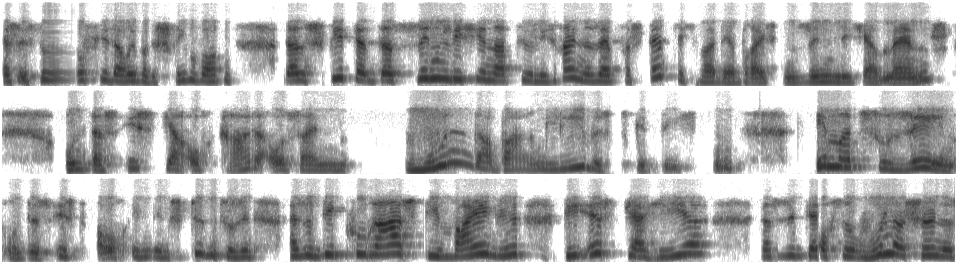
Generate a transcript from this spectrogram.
Es ist so viel darüber geschrieben worden. Das spielt ja das Sinnliche natürlich rein. Selbstverständlich war der Brecht ein sinnlicher Mensch. Und das ist ja auch gerade aus seinen wunderbaren Liebesgedichten immer zu sehen und es ist auch in den Stücken zu sehen. Also die Courage, die Weigel, die ist ja hier das sind ja auch so wunderschöne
